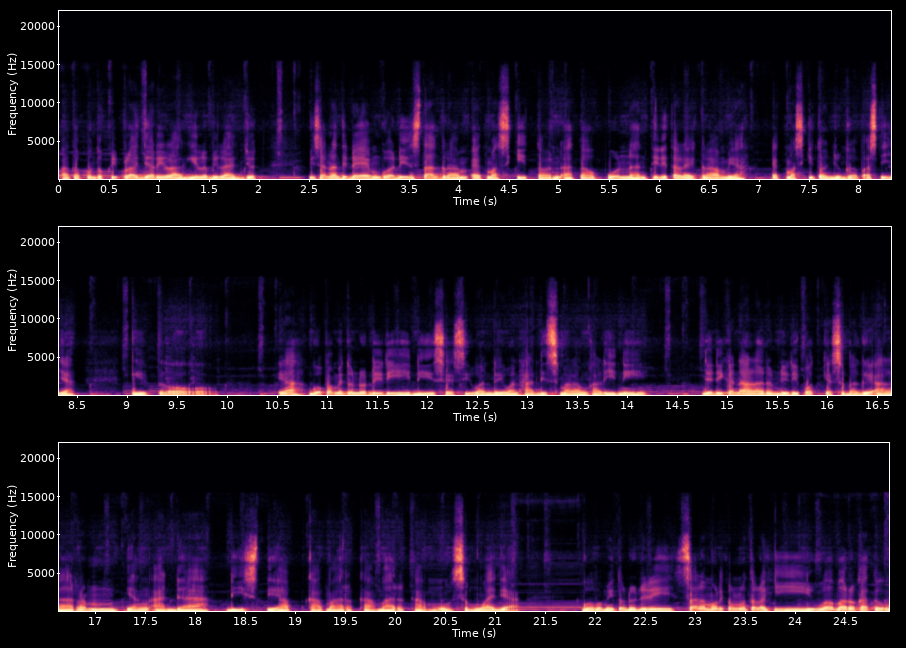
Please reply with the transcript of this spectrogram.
ataupun untuk dipelajari lagi lebih lanjut, bisa nanti DM gue di Instagram @maskiton ataupun nanti di Telegram ya @maskiton juga pastinya. Gitu. Ya, gue pamit undur diri di sesi One Day One Hadis malam kali ini. Jadikan alarm diri podcast sebagai alarm yang ada di setiap kamar-kamar kamu semuanya. Gua pamit undur diri. Assalamualaikum warahmatullahi wabarakatuh.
